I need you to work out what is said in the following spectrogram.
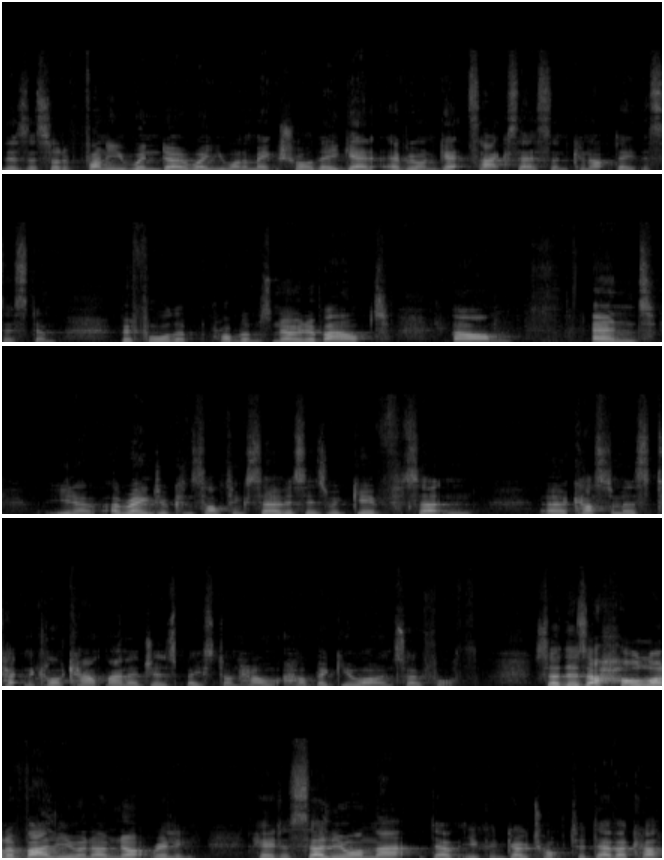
there's a sort of funny window where you want to make sure they get everyone gets access and can update the system before the problem's known about. Um, and you know, a range of consulting services we give certain uh, customers technical account managers based on how, how big you are and so forth. So there's a whole lot of value, and I'm not really here to sell you on that. De you can go talk to Devika.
